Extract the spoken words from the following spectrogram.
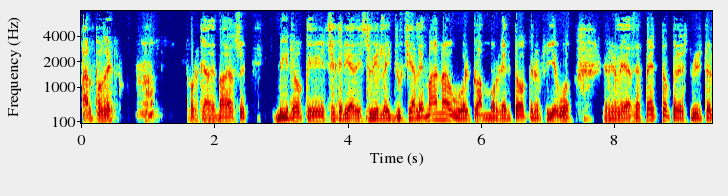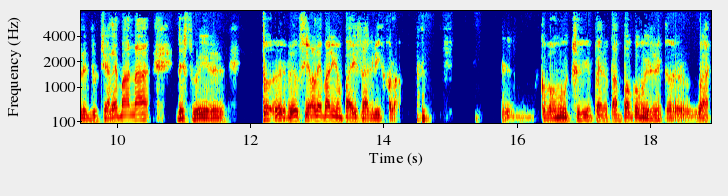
al poder. Porque además vino que se quería destruir la industria alemana, hubo el plan Morgenthau que no se llevó en realidad ese efecto, pero destruir toda la industria alemana, destruir, reducir a Alemania un país agrícola, como mucho, pero tampoco muy rico. Bueno,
